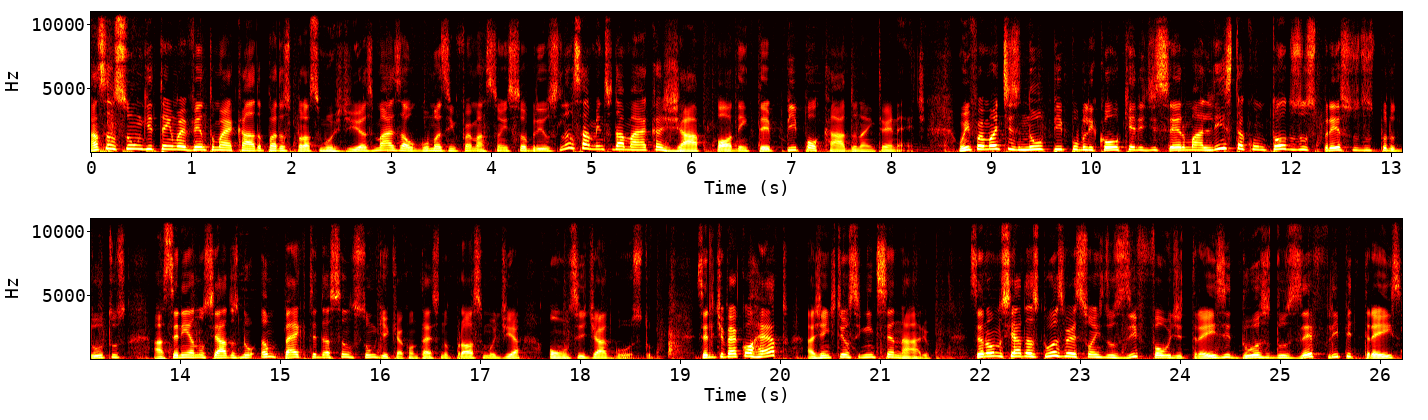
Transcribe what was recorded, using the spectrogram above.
A Samsung tem um evento marcado para os próximos dias, mas algumas informações sobre os lançamentos da marca já podem ter pipocado na internet. O informante Snoopy publicou que ele disse ser uma lista com todos os preços dos produtos a serem anunciados no Unpacked da Samsung, que acontece no próximo dia 11 de agosto. Se ele tiver correto, a gente tem o seguinte cenário. Serão anunciadas duas versões do Z Fold 3 e duas do Z Flip 3,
